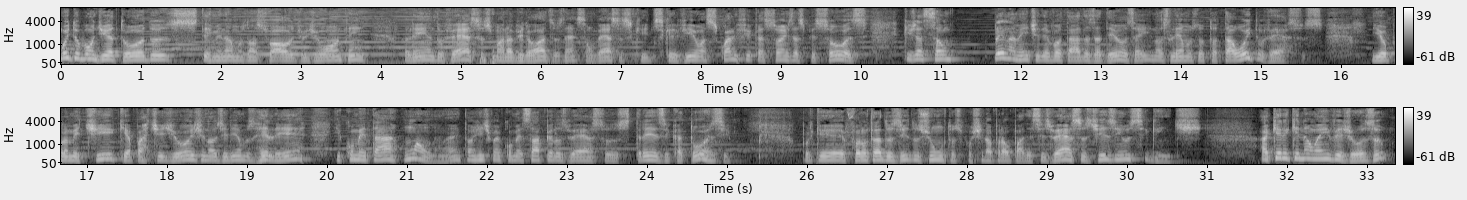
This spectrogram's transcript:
Muito bom dia a todos. Terminamos nosso áudio de ontem lendo versos maravilhosos, né? São versos que descreviam as qualificações das pessoas que já são plenamente devotadas a Deus. Aí nós lemos no total oito versos. E eu prometi que a partir de hoje nós iríamos reler e comentar um a um. Né? Então a gente vai começar pelos versos 13 e 14 porque foram traduzidos juntos por Shila Prabhupada. Esses versos dizem o seguinte: Aquele que não é invejoso,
